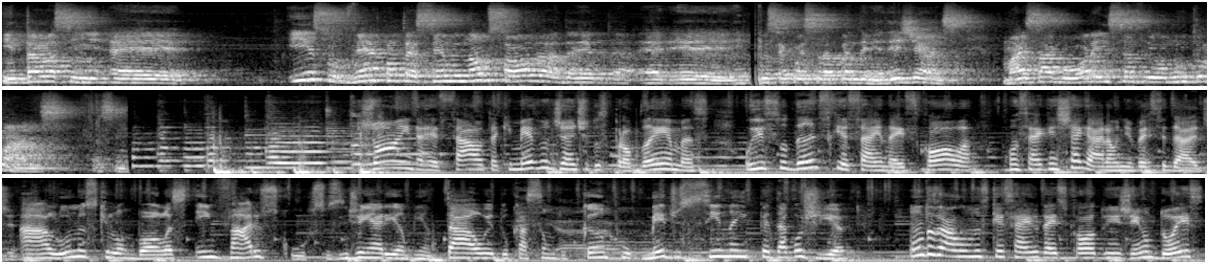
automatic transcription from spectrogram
Então, assim, é, isso vem acontecendo não só da- da- da- é, é, em consequência da pandemia, desde antes, mas agora isso ampliou muito mais. Assim. João ainda ressalta que, mesmo diante dos problemas, os estudantes que saem da escola conseguem chegar à universidade. Há alunos quilombolas em vários cursos: engenharia ambiental, educação do campo, medicina e pedagogia. Um dos alunos que saiu da escola do Engenho 2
